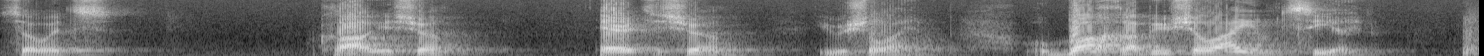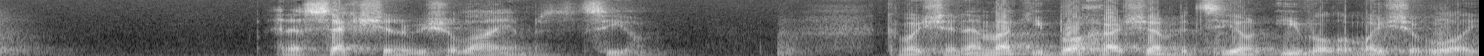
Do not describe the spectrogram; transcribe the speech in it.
So it's Klal Yisrael, Eretz Yisrael, Yerushalayim. Ubacha b'Yerushalayim Tzion. And a section of Yerushalayim is Tzion. כמו שנאמר כי בוכה השם בציון איבו למוישה ולוי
